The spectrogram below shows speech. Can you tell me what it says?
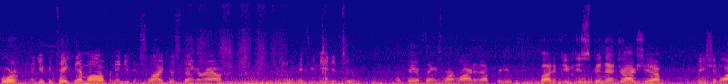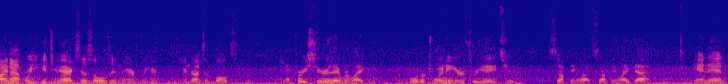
four of them. And you can take them off and then you can slide this thing around if you needed to. Okay, if things weren't lining up for you. But if you just spin that drive shaft they should line up where you get your access holes in there for your, your nuts and bolts. And I'm pretty sure they were like quarter 20 or 3 eighths or something like something like that. And then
